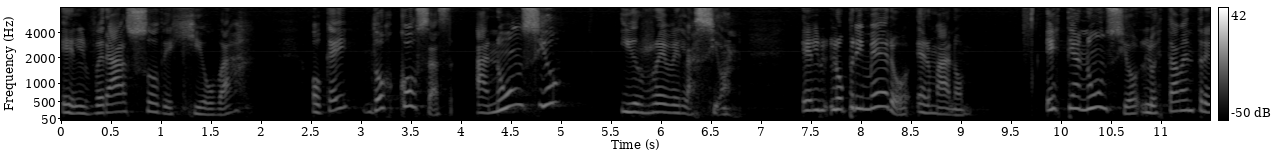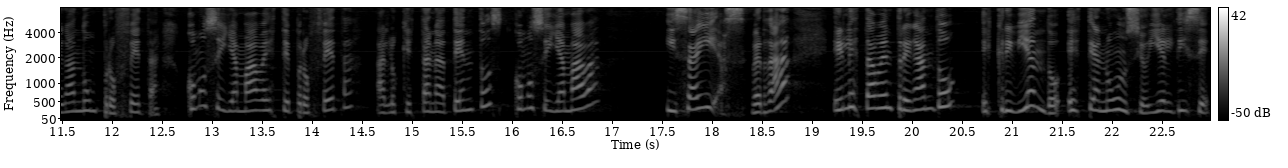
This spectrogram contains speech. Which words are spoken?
el brazo de Jehová? ¿Ok? Dos cosas, anuncio y revelación. lo primero, hermano, este anuncio lo estaba entregando un profeta. ¿Cómo se llamaba este profeta? A los que están atentos, ¿cómo se llamaba? Isaías, ¿verdad? Él estaba entregando, escribiendo este anuncio y él dice,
